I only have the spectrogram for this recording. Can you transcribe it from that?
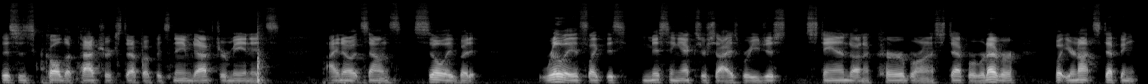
this is called a Patrick step up. It's named after me, and it's I know it sounds silly, but it, really it's like this missing exercise where you just stand on a curb or on a step or whatever, but you're not stepping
